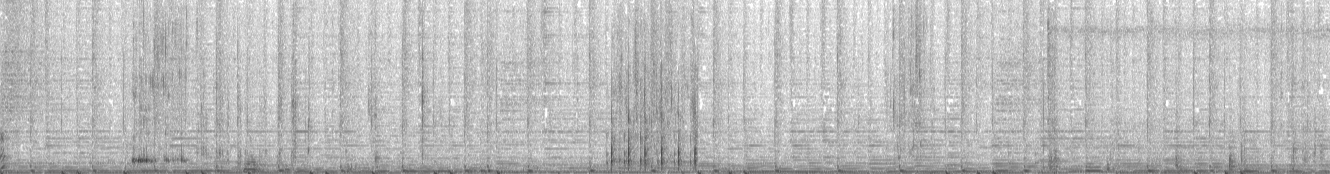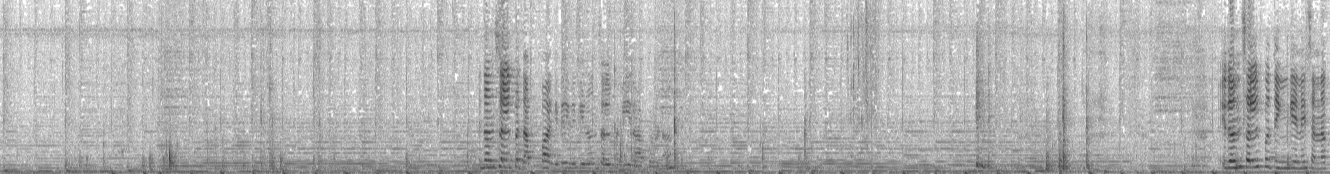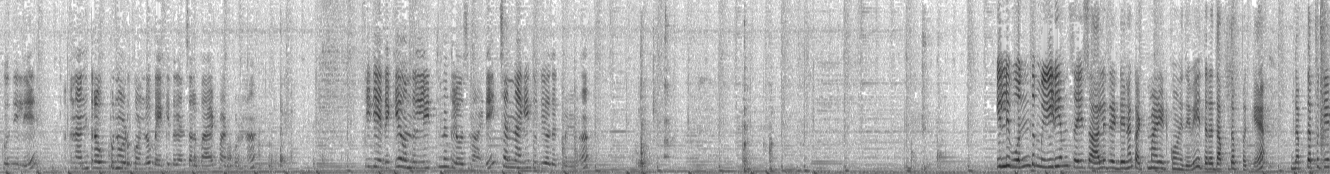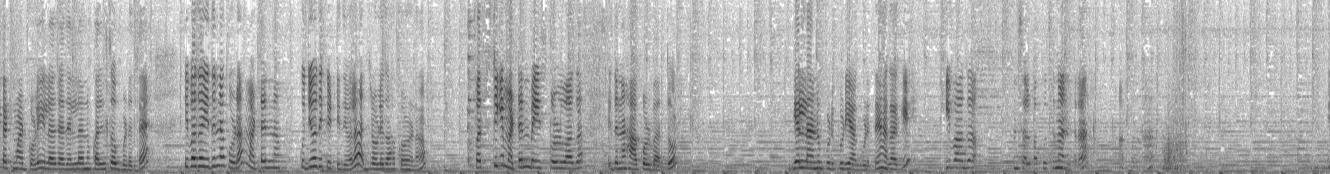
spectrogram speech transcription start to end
ಆಗಿದೆ ಇದಕ್ಕೆ ಇನ್ನೊಂದು ಸ್ವಲ್ಪ ನೀರ್ ಹಾಕೊಳ್ಳೋಣ ಇದೊಂದ್ ಸ್ವಲ್ಪ ತಿಂಗೇನೆ ಚೆನ್ನಾಗಿ ಕುದಿಲಿ, ನಂತರ ಉಪ್ಪು ನೋಡ್ಕೊಂಡು ಬೇಕಿದ್ರೆ ಒಂದ್ ಸ್ವಲ್ಪ ಆಡ್ ಮಾಡ್ಕೊಳ್ಳೋಣ. ಈಗ ಇದಕ್ಕೆ ಒಂದು ಲಿಟ್ನ ಕ್ಲೋಸ್ ಮಾಡಿ ಚೆನ್ನಾಗಿ ಕುದಿಯೋದಕ್ಕೆ ಬಿಡೋಣ. ಇಲ್ಲಿ ಒಂದು ಮೀಡಿಯಂ ಸೈಜ್ ಆಲೂಗಡ್ಡೆನ ಕಟ್ ಮಾಡಿ ಇಟ್ಕೊಂಡಿದೀವಿ, ಈ ತರ ದಪ್ಪ ದಪ್ಪಕ್ಕೆ. ದಪ್ಪ ದಪ್ಪಕ್ಕೆ ಕಟ್ ಮಾಡ್ಕೊಳ್ಳಿ, ಇಲ್ಲಾಂದ್ರೆ ಅದೆಲ್ಲಾನು ಕಲ್ಸೋಗ್ಬಿಡುತ್ತೆ. ಇವಾಗ ಇದನ್ನ ಕೂಡ ಮಟನ್ ಕುದಿಯೋದಕ್ಕೆ ಇಟ್ಟಿದೀವಲ್ಲ, ಅದ್ರೊಳಗೆ ಹಾಕೊಳ್ಳೋಣ. ಫಸ್ಟಿಗೆ ಮಟನ್ ಬೇಯಿಸ್ಕೊಳ್ಳುವಾಗ ಇದನ್ನ ಹಾಕೊಳ್ಬಾರ್ದು. ಎಲ್ಲಾನು ಪುಡಿ ಪುಡಿ ಆಗ್ಬಿಡುತ್ತೆ. ಹಾಗಾಗಿ ಇವಾಗ ಒಂದ್ ಸ್ವಲ್ಪ ಕುದ್ದ ನಂತರ ಹಾಕೊಳ್ಳೋಣ.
